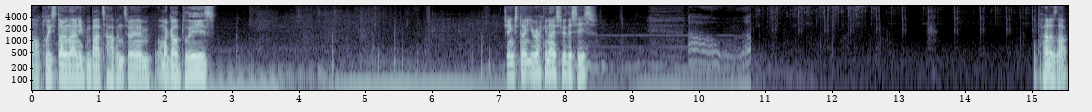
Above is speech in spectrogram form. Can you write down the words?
Oh, please don't let anything bad to happen to him. Oh my god, please. Jinx, don't you recognize who this is? What the hell is that?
